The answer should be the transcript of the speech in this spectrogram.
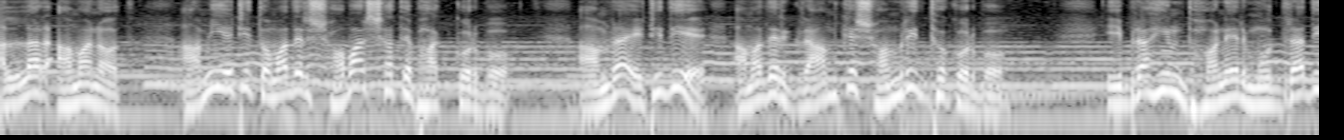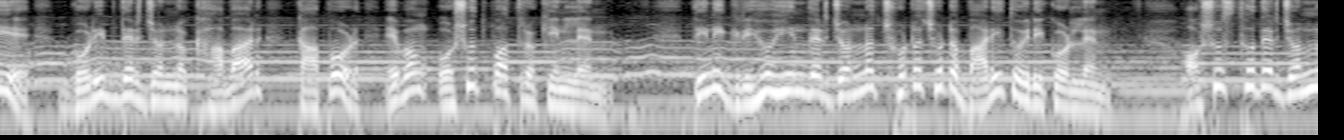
আল্লাহর আমানত, আমি এটি তোমাদের সবার সাথে ভাগ করব। আমরা এটি দিয়ে আমাদের গ্রামকে সমৃদ্ধ করব। ইব্রাহিম ধনের মুদ্রা দিয়ে গরিবদের জন্য খাবার, কাপড় এবং ওষুধপত্র কিনলেন। তিনি গৃহহীনদের জন্য ছোট ছোট বাড়ি তৈরি করলেন। অসুস্থদের জন্য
